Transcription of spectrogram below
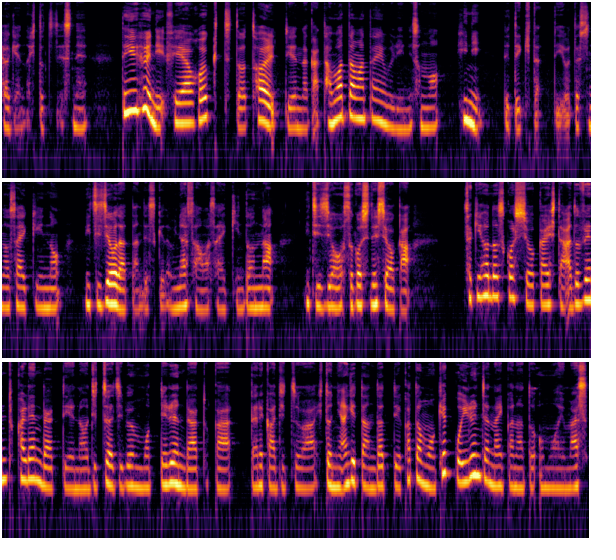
表現の一つですね。っていう風にフェアロックとトイっていうのがたまたまタイムリーにその日に出てきたっていう私の最近の日常だったんですけど皆さんは最近どんな日常をお過ごしでしょうか？先ほど少し紹介したアドベントカレンダーっていうのを実は自分持ってるんだとか誰か実は人にあげたんだっていう方も結構いるんじゃないかなと思います。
